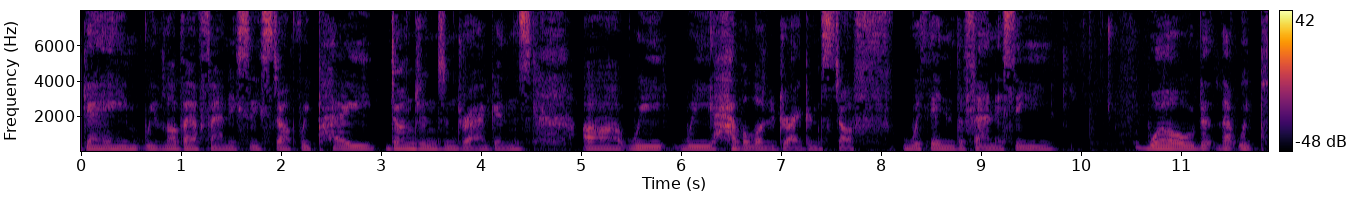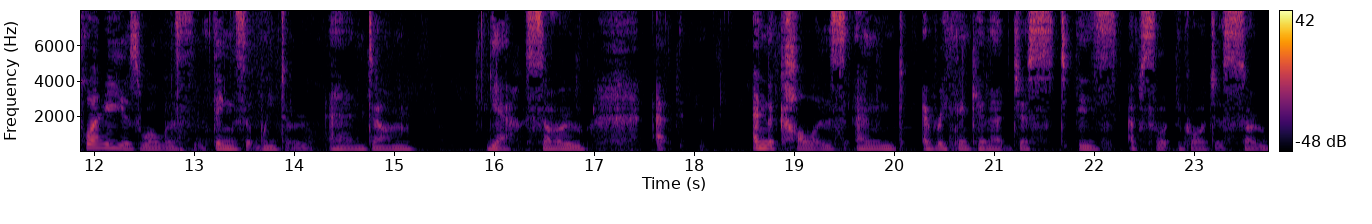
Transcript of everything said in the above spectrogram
game. We love our fantasy stuff. We pay Dungeons and Dragons. Uh, we we have a lot of dragon stuff within the fantasy world that we play as well as things that we do. And um yeah so and the colors and everything in it just is absolutely gorgeous. So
